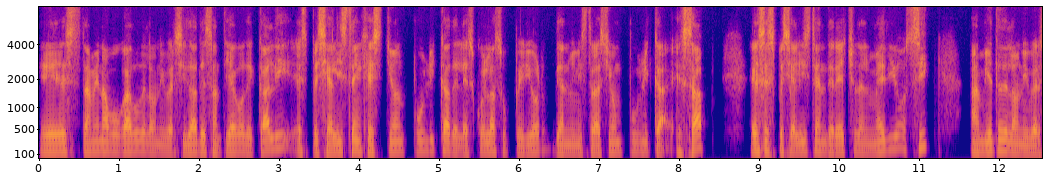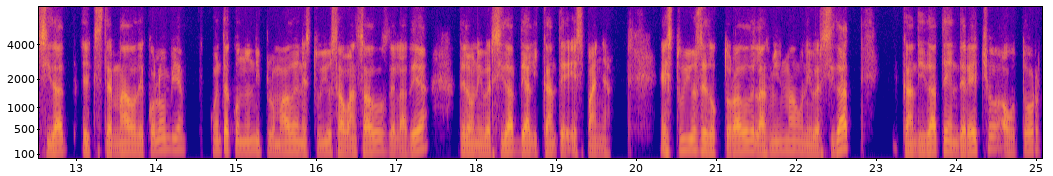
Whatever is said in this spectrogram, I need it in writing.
es también abogado de la Universidad de Santiago de Cali, especialista en gestión pública de la Escuela Superior de Administración Pública ESAP. Es especialista en Derecho del Medio, SIC, Ambiente de la Universidad Externado de Colombia. Cuenta con un diplomado en estudios avanzados de la DEA de la Universidad de Alicante, España. Estudios de doctorado de la misma universidad candidato en Derecho, autor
